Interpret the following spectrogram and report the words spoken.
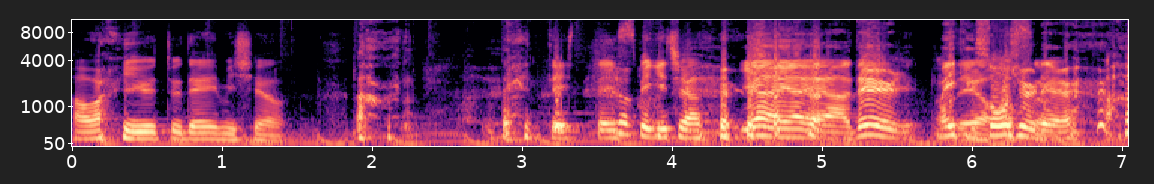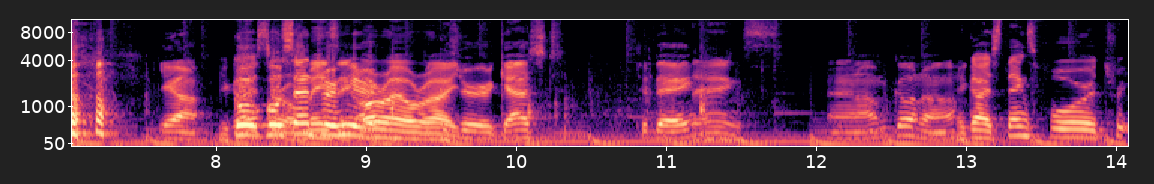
How are you today, Michelle? they, they, they speak each other. yeah, yeah, yeah. They're making they are social awesome. there. yeah. You go guys go are center amazing. here. All right, all right. As your guest today, Thanks. and I'm gonna. Hey guys, thanks for tre-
